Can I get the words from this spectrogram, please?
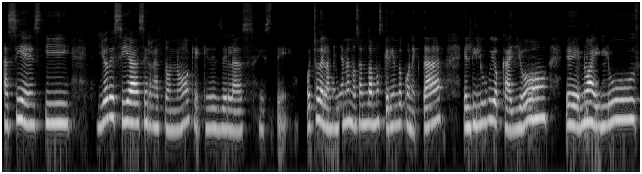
Así es, y yo decía hace rato, ¿no? Que, que desde las este, 8 de la mañana nos andamos queriendo conectar, el diluvio cayó, eh, no hay luz,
